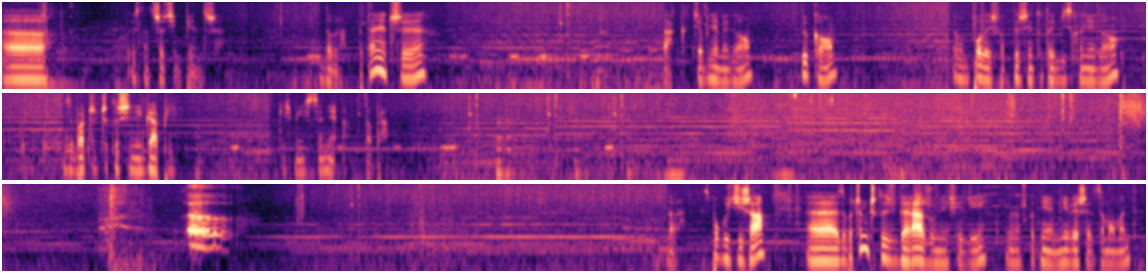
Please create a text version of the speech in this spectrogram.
Eee, to jest na trzecim piętrze. Dobra, pytanie czy... Tak, dziabniemy go. Tylko... Chciałbym podejść faktycznie tutaj blisko niego. I zobaczyć, czy ktoś się nie gapi. Jakieś miejsce? Nie. Dobra, cisza. E, zobaczymy, czy ktoś w garażu nie siedzi. Żeby na przykład, nie wiem, nie wyszedł za moment.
